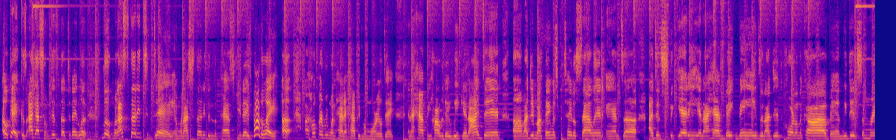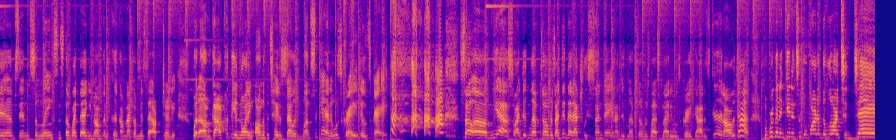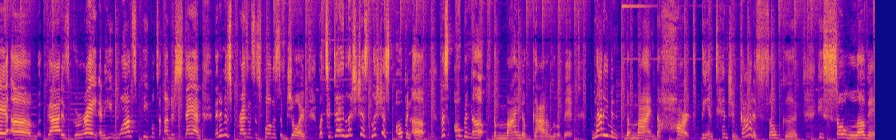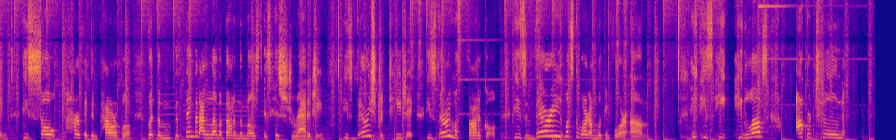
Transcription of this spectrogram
Okay, because I got some good stuff today. Look, look, when I studied today and when I studied in the past few days, by the way, uh, I hope everyone had a happy Memorial Day and a happy holiday weekend. I did. Um, I did my famous potato salad and uh, I did spaghetti and I had baked beans and I did corn on the cob and we did some ribs and some links and stuff like that. You know, I'm going to cook. I'm not going to miss that opportunity. But um, God put the anointing on the potato salad once again. It was great. It was great. so um yeah so i did leftovers i did that actually sunday and i did leftovers last night. It was great. God is good all the time. But we're gonna get into the word of the lord today. Um god is great and he wants people to understand that in his presence is fullness of joy. But today let's just let's just open up. Let's open up the mind of god a little bit not even the mind the heart the intention god is so good he's so loving he's so perfect and powerful but the the thing that I love about him the most is his strategy. He's very strategic. He's very methodical. He's very what's the word I'm looking for? Um he he's he he loves opportune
